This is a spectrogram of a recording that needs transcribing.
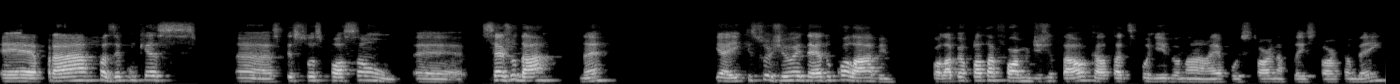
é, para fazer com que as as pessoas possam é, se ajudar, né? E aí que surgiu a ideia do Colab. O Colab é uma plataforma digital que ela está disponível na Apple Store, na Play Store também.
